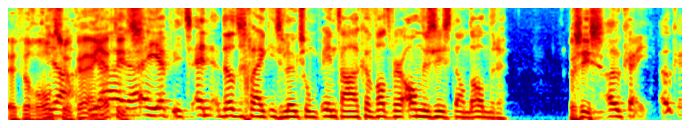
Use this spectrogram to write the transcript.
Even rondzoeken en je hebt iets. Ja, en je hebt iets. En dat is gelijk iets leuks om op in te haken, wat weer anders is dan de andere. Precies. Oké, oké.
